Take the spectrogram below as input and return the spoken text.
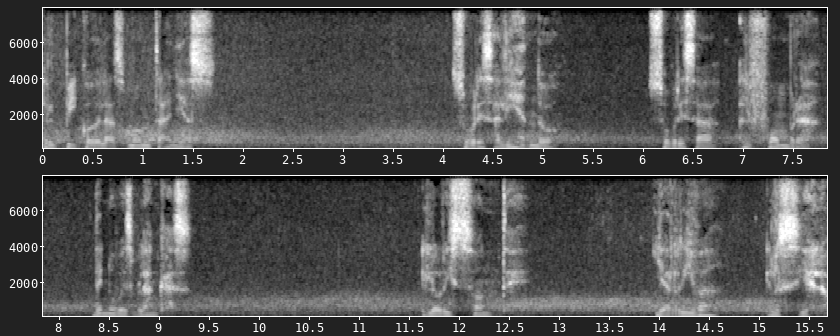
el pico de las montañas sobresaliendo sobre esa alfombra de nubes blancas, el horizonte y arriba el cielo.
